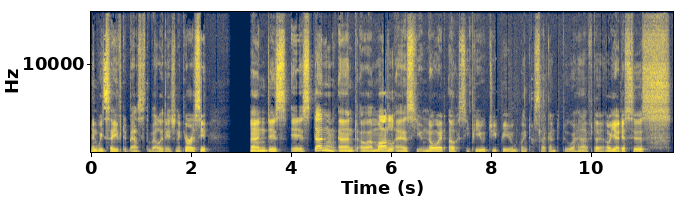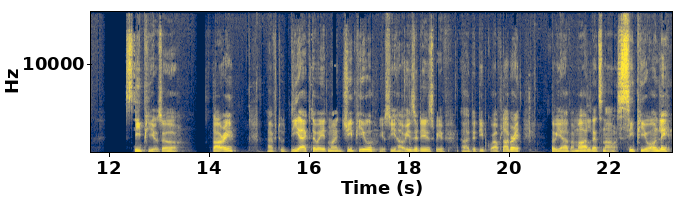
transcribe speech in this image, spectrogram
And we save the best validation accuracy. And this is done. And our model as you know it. Oh, CPU, GPU. Wait a second. Do I have the? Oh yeah, this is CPU. So sorry. Have to deactivate my GPU. You see how easy it is with uh, the Deep Graph library. So you have a model that's now CPU only.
